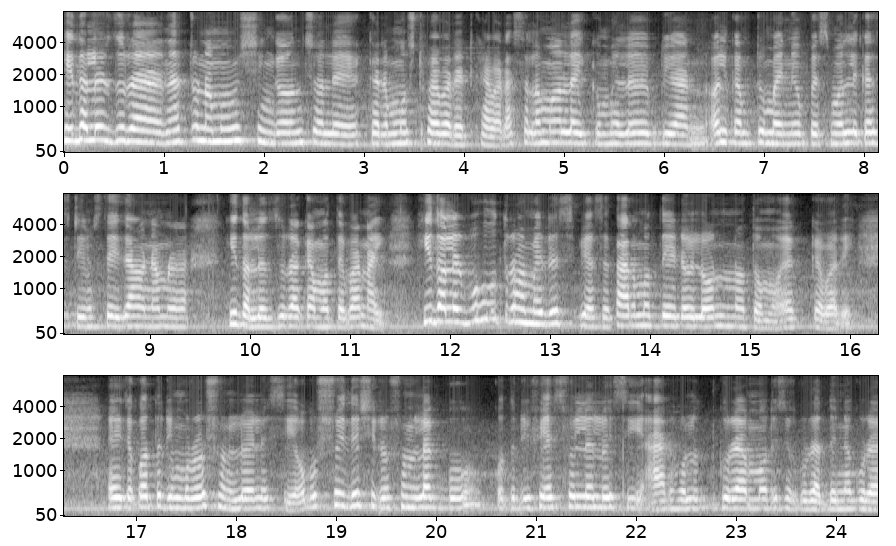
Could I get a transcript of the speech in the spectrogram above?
হিদলের জোড়া ময়মনসিংহ অঞ্চলে একেবারে মোস্ট ফেভারেট খাবার। আসসালামু আলাইকুম hello everyone welcome to my new pace Mallika's ডিমস এই যখন আমরা হিদলের জোড়া কেমতে বানাই। হিদলের বহুত রকমের রেসিপি আছে, তার মধ্যে এটা হইল অন্যতম একেবারে। এই যে কতটি রসুন লয়ে লইছি, অবশ্যই দেশি রসুন লাগবো, কতটি পেঁয়াজ ফেলে লইছি, আর হলুদ গুঁড়া, মরিচের গুঁড়া দইনা গুঁড়া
